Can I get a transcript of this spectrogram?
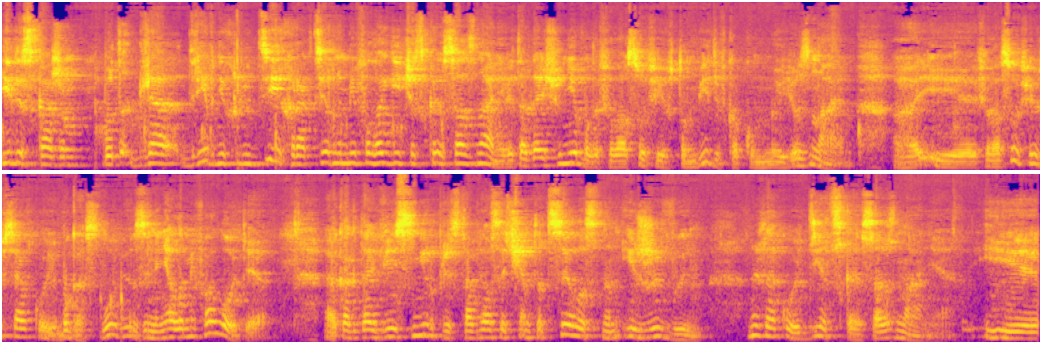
Или, скажем, вот для древних людей характерно мифологическое сознание, ведь тогда еще не было философии в том виде, в каком мы ее знаем. А, и философию всякую, и богословие заменяла мифология когда весь мир представлялся чем-то целостным и живым. Ну, такое детское сознание. И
